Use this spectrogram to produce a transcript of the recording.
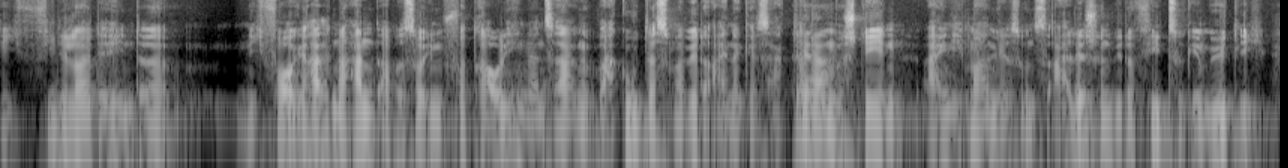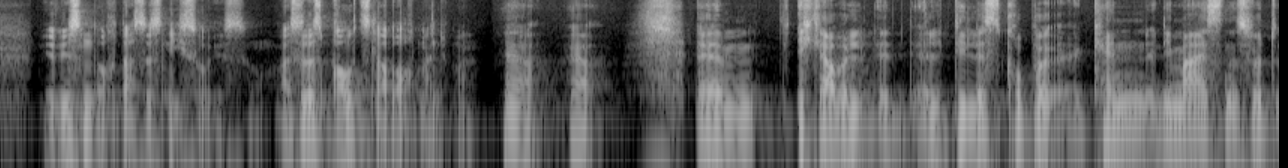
die viele Leute hinter nicht vorgehaltener Hand, aber so im Vertraulichen dann sagen, war gut, dass mal wieder einer gesagt hat, ja. wo wir stehen. Eigentlich machen wir es uns alle schon wieder viel zu gemütlich. Wir wissen doch, dass es nicht so ist. Also das braucht es, glaube ich, auch manchmal. Ja, ja. Ähm, ich glaube, äh, die List-Gruppe kennen die meisten. Es wird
